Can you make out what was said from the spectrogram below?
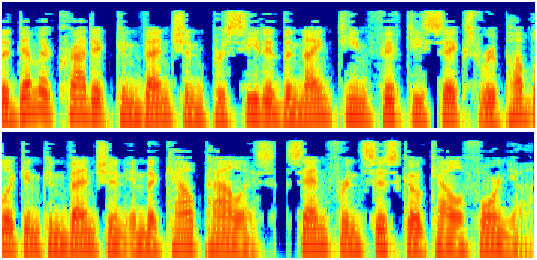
The Democratic Convention preceded the 1956 Republican Convention in the Cow Palace, San Francisco, California.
